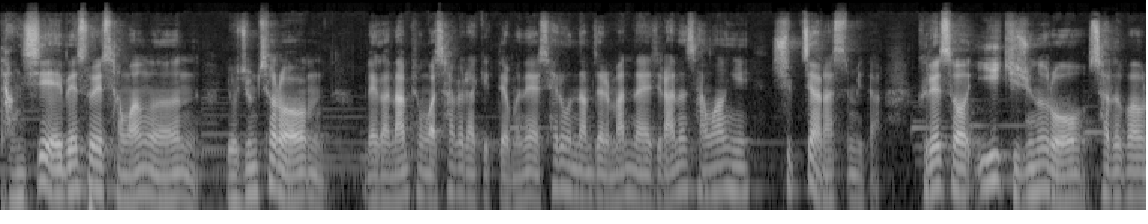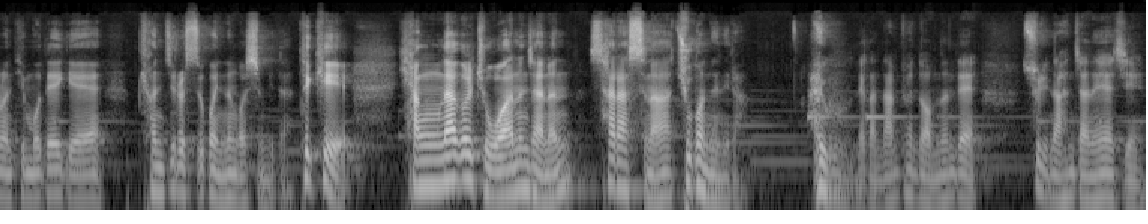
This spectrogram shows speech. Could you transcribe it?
당시 에베소의 상황은 요즘처럼 내가 남편과 사별했기 때문에 새로운 남자를 만나야지라는 상황이 쉽지 않았습니다. 그래서 이 기준으로 사도 바울은 디모데에게 편지를 쓰고 있는 것입니다. 특히 향락을 좋아하는 자는 살았으나 죽었느니라. 아이고 내가 남편도 없는데 술이나 한잔 해야지.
